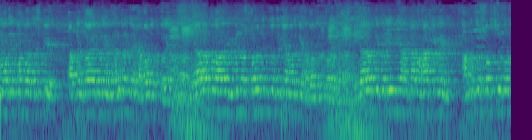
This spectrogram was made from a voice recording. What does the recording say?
আমাদের বাংলাদেশকে দয়া করে মেহরবানি করেন। যারা বিভিন্ন ষড়যন্ত্র আমরা তো সবচেয়ে বড়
